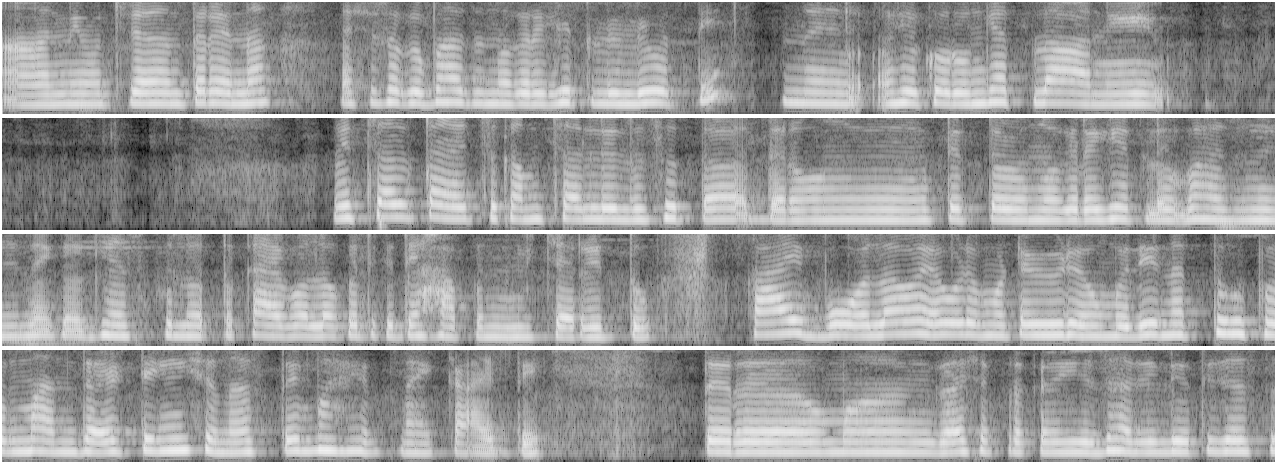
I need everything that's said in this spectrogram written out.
आणि त्याच्यानंतर आहे ना अशी सगळी भाजून वगैरे घेतलेली होती. हे करून घेतला आणि मी चाल तळायचं काम चाललेलंच होतं. तर मग ते तळून वगैरे घेतलं भाजून म्हणजे नाही का गॅस फुल होतं. काय बोलावं कधी कधी हा पण विचार येतो. काय बोलावं एवढ्या मोठ्या व्हिडिओमध्ये ना तो पण मानदाय टेन्शन असते माहीत नाही काय ते. तर मग अशा प्रकारे ही झालेली होती. जास्त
